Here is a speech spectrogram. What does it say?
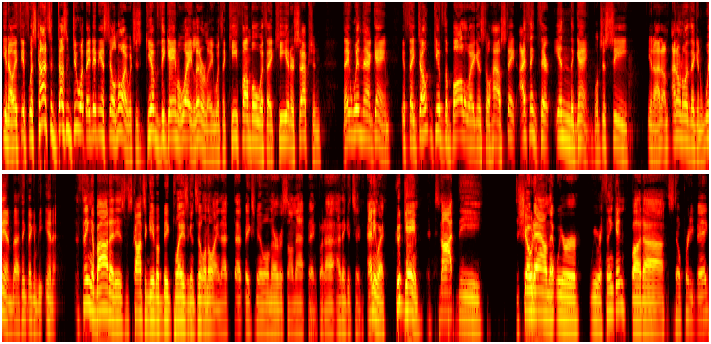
you know if, if Wisconsin doesn't do what they did against Illinois, which is give the game away literally with a key fumble with a key interception, they win that game. If they don't give the ball away against Ohio State, I think they're in the game. We'll just see. You know, I don't I don't know if they can win, but I think they can be in it. The thing about it is Wisconsin gave up big plays against Illinois, and that that makes me a little nervous on that thing. But I, I think it's a anyway good game. It's not the the showdown that we were we were thinking, but uh still pretty big.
